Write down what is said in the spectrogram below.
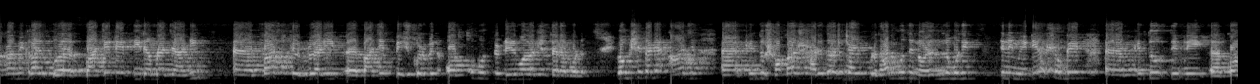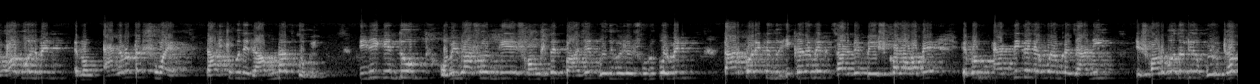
আগামীকাল বাজেটের দিন আমরা জানি। ফার্স্ট ফেব্রুয়ারি বাজেট পেশ করবেন অর্থমন্ত্রী নির্মলা সীতারামন। এবং সেখানে আজ কিন্তু সকাল সাড়ে দশটায় প্রধানমন্ত্রী নরেন্দ্র মোদী, তিনি মিডিয়ার সঙ্গে কিন্তু তিনি কথা বলবেন। রামনাথ কোবিন্দ। তিনি কিন্তু অভিভাষণ দিয়ে সংসদের বাজেট অধিবেশন শুরু করবেন। তারপরে কিন্তু ইকোনমিক সার্ভে পেশ করা হবে এবং একদিকে যেমন আমরা জানি যে সর্বদলীয় বৈঠক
